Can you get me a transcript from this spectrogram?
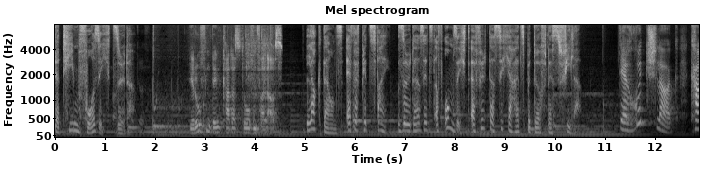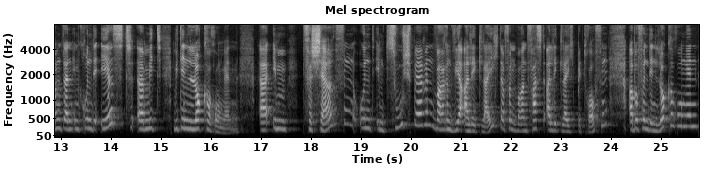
der Team Vorsicht Söder. Wir rufen den Katastrophenfall aus. Lockdowns, FFP2. Söder setzt auf Umsicht, erfüllt das Sicherheitsbedürfnis vieler. Der Rückschlag kam dann im Grunde erst äh, mit, mit den Lockerungen. Äh, Im Verschärfen und im Zusperren waren wir alle gleich, davon waren fast alle gleich betroffen. Aber von den Lockerungen,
